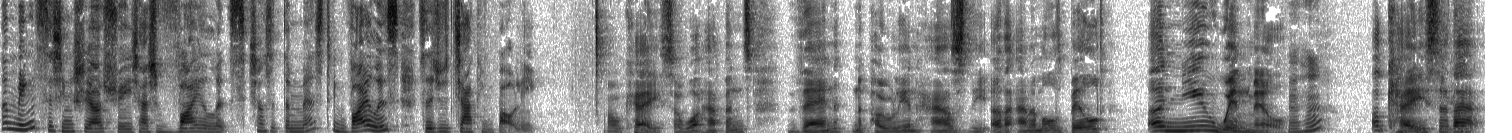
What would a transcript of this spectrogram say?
那名词形式要学一下是 violence，像是 domestic violence，指的就是家庭暴力。 Okay, so what happens? Then Napoleon has the other animals build a new windmill. Okay, so that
